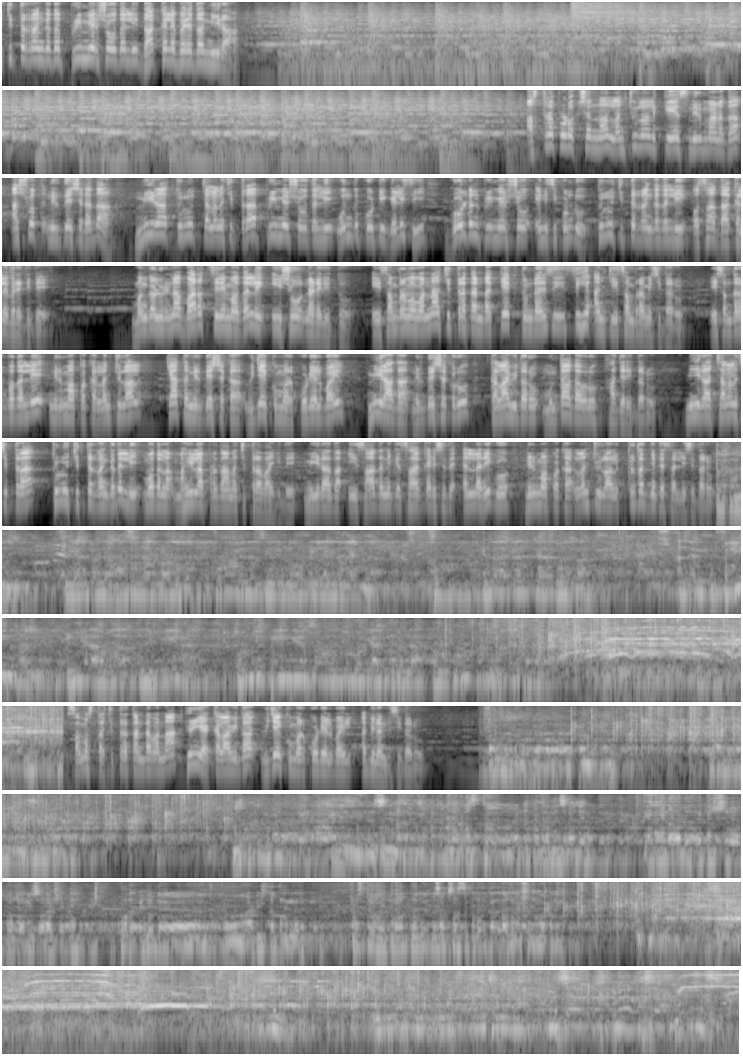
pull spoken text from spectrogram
ಚಿತ್ರರಂಗದ ಪ್ರೀಮಿಯರ್ ಶೋದಲ್ಲಿ ದಾಖಲೆ ಬರೆದ ಮೀರಾ. ಅಸ್ತ್ರ ಪ್ರೊಡಕ್ಷನ್ನ ಲಂಚುಲಾಲ್ ಕೆಎಸ್ ನಿರ್ಮಾಣದ ಅಶ್ವಥ್ ನಿರ್ದೇಶನದ ಮೀರಾ ತುಲು ಚಲನಚಿತ್ರ ಪ್ರೀಮಿಯರ್ ಶೋದಲ್ಲಿ ಒಂದು ಕೋಟಿ ಗಳಿಸಿ ಗೋಲ್ಡನ್ ಪ್ರೀಮಿಯರ್ ಶೋ ಎನಿಸಿಕೊಂಡು ತುಲು ಚಿತ್ರರಂಗದಲ್ಲಿ ಹೊಸ ದಾಖಲೆ ಬರೆದಿದೆ. ಮಂಗಳೂರಿನ ಭಾರತ್ ಸಿನಿಮಾದಲ್ಲಿ ಈ ಶೋ ನಡೆದಿತ್ತು. ಈ ಸಂಭ್ರಮವನ್ನು ಚಿತ್ರತಂಡ ಕೇಕ್ ತುಂಡರಿಸಿ ಸಿಹಿ ಹಂಚಿ ಸಂಭ್ರಮಿಸಿದರು. ಈ ಸಂದರ್ಭದಲ್ಲಿ ನಿರ್ಮಾಪಕ ಲಂಚುಲಾಲ್, ಖ್ಯಾತ ನಿರ್ದೇಶಕ ವಿಜಯ್ ಕುಮಾರ್ ಕೋಡಿಯಲ್ಬಾಯಿಲ್, ಮೀರಾದ ನಿರ್ದೇಶಕರು, ಕಲಾವಿದರು ಮುಂತಾದವರು ಹಾಜರಿದ್ದರು. ಮೀರಾ ಚಲನಚಿತ್ರ ತುಳು ಚಿತ್ರರಂಗದಲ್ಲಿ ಮೊದಲ ಮಹಿಳಾ ಪ್ರಧಾನ ಚಿತ್ರವಾಗಿದೆ. ಮೀರಾದ ಈ ಸಾಧನೆಗೆ ಸಹಕರಿಸಿದ ಎಲ್ಲರಿಗೂ ನಿರ್ಮಾಪಕ ಲಂಚುಲಾಲ್ ಕೃತಜ್ಞತೆ ಸಲ್ಲಿಸಿದರು. ಸಮಸ್ತ ಚಿತ್ರತಂಡವನ್ನ ಹಿರಿಯ ಕಲಾವಿದ ವಿಜಯ್ ಕುಮಾರ್ ಕೋಡಿಯಲ್ಬೈಲ್ ಅಭಿನಂದಿಸಿದರು. ಮಸ್ತ್ ಶೆಟ್ಟಿ ಸಕ್ಸಸ್ ಸಿಕ್ಕಿದ್ರೆ ಕಂಗ್ರಾಚುಲೇಷನ್ ಮಕ್ಕಳಿಗೆ Thank you.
